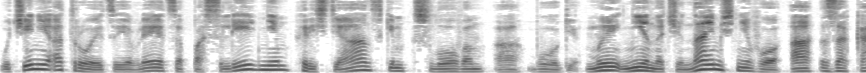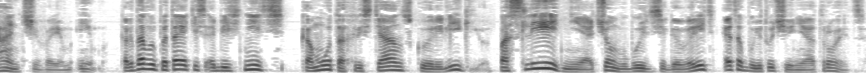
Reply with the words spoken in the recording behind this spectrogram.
учение о Троице является последним христианским словом о Боге. Мы не начинаем с него, а заканчиваем им. Когда вы пытаетесь объяснить кому-то христианскую религию, последнее, о чем вы будете говорить, это будет учение о Троице.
